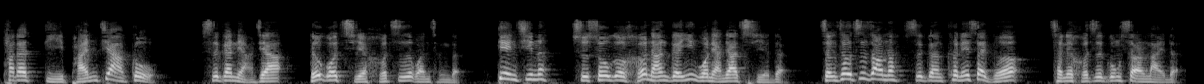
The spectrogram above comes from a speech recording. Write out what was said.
它的底盘架构是跟两家德国企业合资完成的，电机呢是收购荷兰跟英国两家企业的，整车制造呢是跟克雷塞格成立合资公司而来的。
